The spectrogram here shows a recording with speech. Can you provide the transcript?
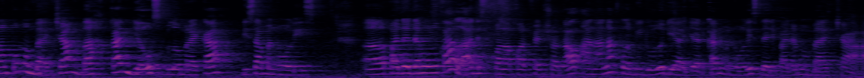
mampu membaca bahkan jauh sebelum mereka bisa menulis. E, pada dahulu kala di sekolah konvensional anak-anak lebih dulu diajarkan menulis daripada membaca.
